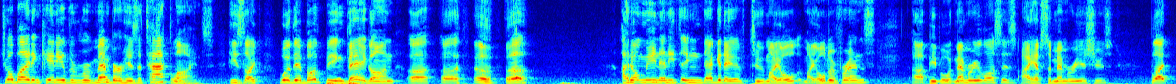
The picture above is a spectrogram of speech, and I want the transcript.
Joe Biden can't even remember his attack lines. He's like, well, they're both being vague on, uh, uh, uh, uh. I don't mean anything negative to my old, my older friends, uh, people with memory losses. I have some memory issues, but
